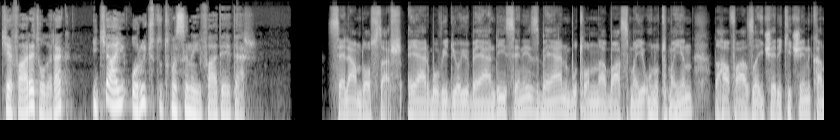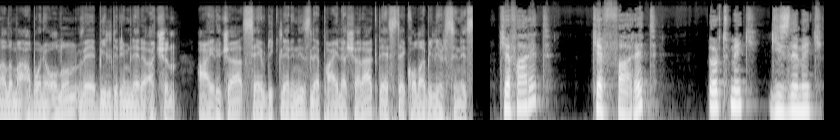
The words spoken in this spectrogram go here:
kefaret olarak iki ay oruç tutmasını ifade eder. Selam dostlar. Eğer bu videoyu beğendiyseniz beğen butonuna basmayı unutmayın. Daha fazla içerik için kanalıma abone olun ve bildirimleri açın. Ayrıca sevdiklerinizle paylaşarak destek olabilirsiniz. Kefaret, keffaret, örtmek, gizlemek,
